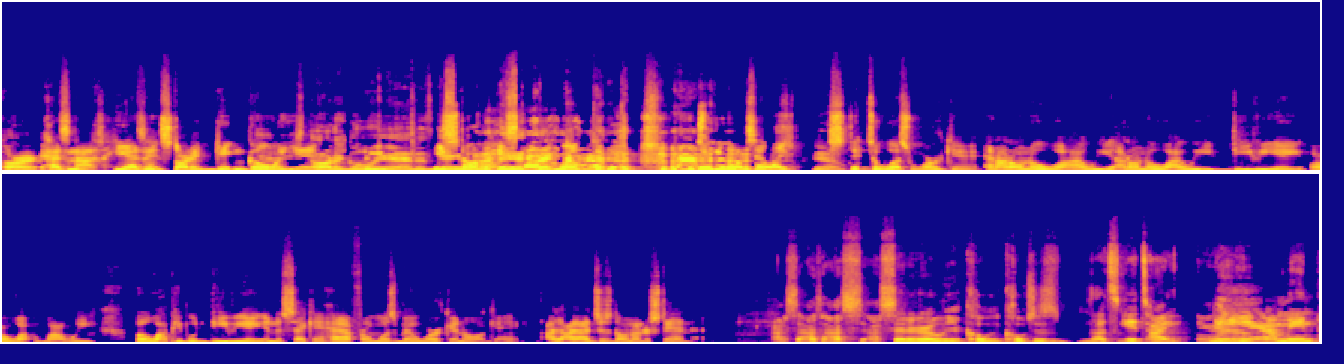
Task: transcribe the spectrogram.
or has not. He hasn't started getting going yeah, yet. Started going, yeah. This he game started, he started going. but you know what I'm saying? Like Yeah. stick to what's working. And I don't know why we I don't know why we deviate or why, why we but why people deviate in the second half from what's been working all game. I I I just don't understand that. I said it earlier. Co- coaches nuts get tight, and Yeah. yeah, I mean,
